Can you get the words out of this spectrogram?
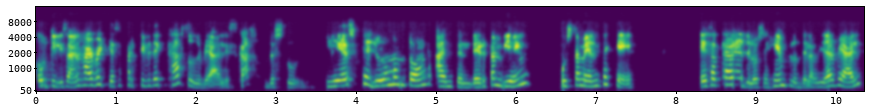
utilizada en Harvard, que es a partir de casos reales, casos de estudio. Y eso te ayuda un montón a entender también justamente que es a través de los ejemplos de la vida real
